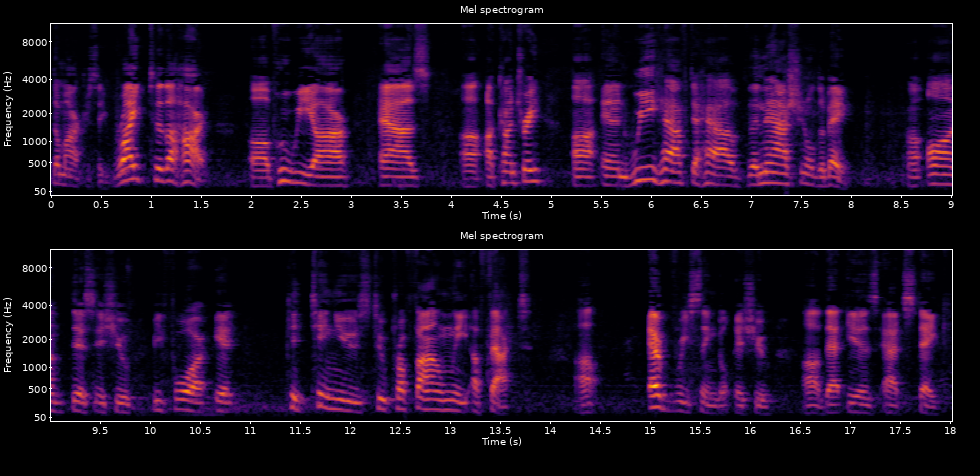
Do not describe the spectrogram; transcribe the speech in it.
democracy, right to the heart of who we are as uh, a country, uh, and we have to have the national debate uh, on this issue before it continues to profoundly affect uh, every single issue uh, that is at stake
